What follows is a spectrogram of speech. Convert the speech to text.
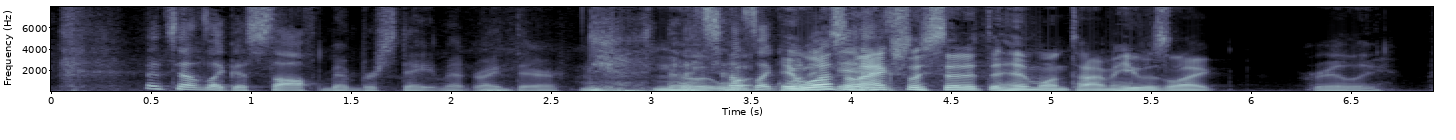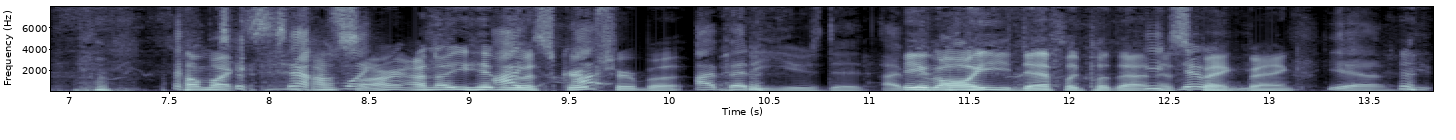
that sounds like a soft member statement right there. no, That it, sounds like it wasn't. I actually said it to him one time. He was like, "Really?" I'm like, "I'm like- sorry. I know you hit me I- with scripture, but I bet he used it. I he, bet oh, he definitely put that in his knew spank he- bank." yeah, he,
